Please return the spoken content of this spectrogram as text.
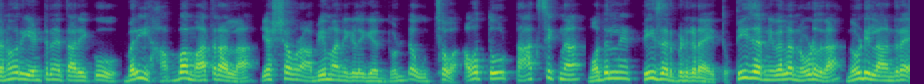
ಜನವರಿ ಎಂಟನೇ ತಾರೀಕು ಬರೀ ಹಬ್ಬ ಮಾತ್ರ ಅಲ್ಲ, ಯಶ್ ಅವರ ಅಭಿಮಾನಿಗಳಿಗೆ ದೊಡ್ಡ ಉತ್ಸವ. ಅವತ್ತು ಟಾಕ್ಸಿಕ್ನ ಮೊದಲನೇ ಟೀಸರ್ ಬಿಡುಗಡೆ ಆಯ್ತು. ಟೀಸರ್ ನೀವೆಲ್ಲ ನೋಡಿದ್ರ? ನೋಡಿಲ್ಲ ಅಂದ್ರೆ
